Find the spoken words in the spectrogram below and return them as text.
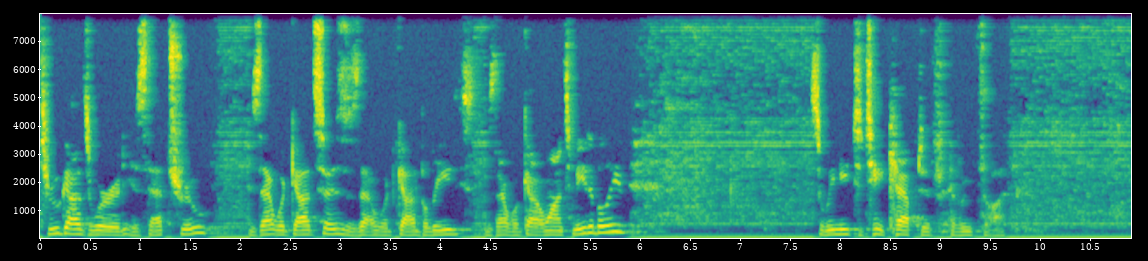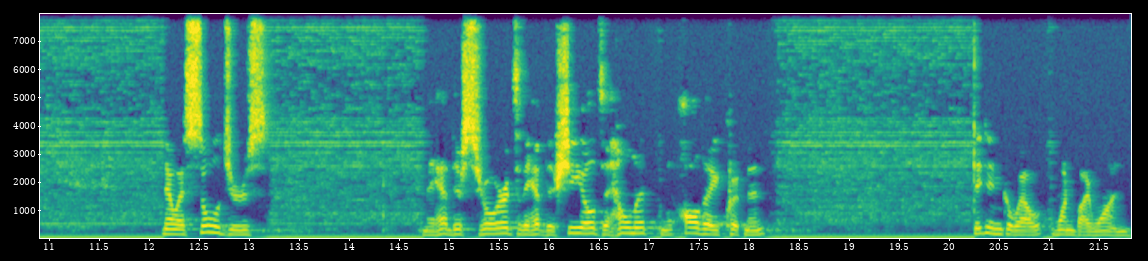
through God's word. Is that true? Is that what God says? Is that what God believes? Is that what God wants me to believe? So we need to take captive every thought. Now, as soldiers, they had their swords, they have their shields, a helmet, all the equipment. They didn't go out one by one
